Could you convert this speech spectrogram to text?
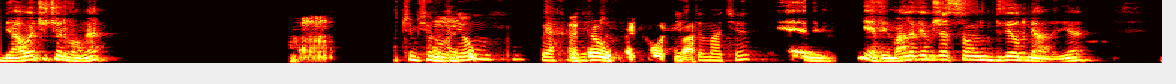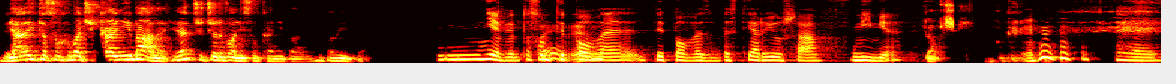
białe czy czerwone? A czym się różnią? Bo ja chyba nie w, Żółte, nie kurwa. w temacie. Nie wiem, nie wiem, ale wiem, że są dwie odmiany, nie? Biali to są chyba ci kanibale, nie? Czy czerwoni są kanibale? Nie pamiętam. Nie wiem, to są Nie wiem. typowe, typowe z bestiariusza w mimie. Dobrze. E,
